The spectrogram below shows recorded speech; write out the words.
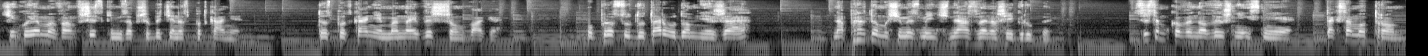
Dziękujemy Wam wszystkim za przybycie na spotkanie. To spotkanie ma najwyższą wagę. Po prostu dotarło do mnie, że naprawdę musimy zmienić nazwę naszej grupy. System kowenowy już nie istnieje, tak samo tron.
